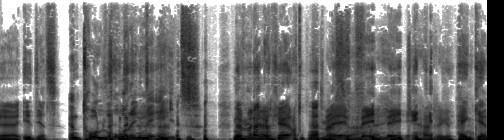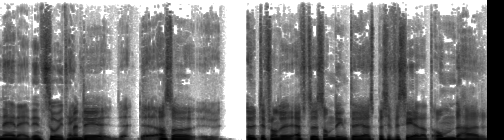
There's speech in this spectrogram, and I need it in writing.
eh, idiots. En 12-åring med aids. Nej, men, nej, nej, nej, nej. Henke, nej, nej, det är inte så vi tänker. Men det, det, det, alltså, utifrån det, eftersom det inte är specificerat, om det här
